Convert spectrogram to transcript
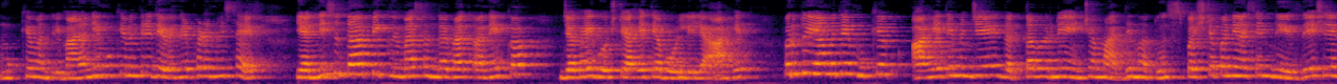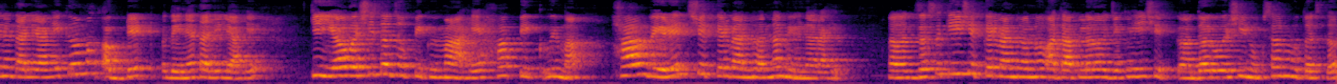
मुख्यमंत्री माननीय मुख्यमंत्री देवेंद्र फडणवीस साहेब यांनी सुद्धा पीक विम्यासंदर्भात अनेक ज्या काही गोष्टी आहेत त्या बोललेल्या आहेत. परंतु यामध्ये मुख्य आहे ते म्हणजे दत्ता भरणे यांच्या माध्यमातून स्पष्टपणे असे निर्देश देण्यात आले आहे किंवा मग अपडेट देण्यात आलेले आहे की या वर्षीचा जो पीक विमा आहे हा पीक विमा हा वेळेत शेतकरी बांधवांना मिळणार आहे. जसं की शेतकरी बांधवांनो आता आपलं जे काही शेत दरवर्षी नुकसान होत असतं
